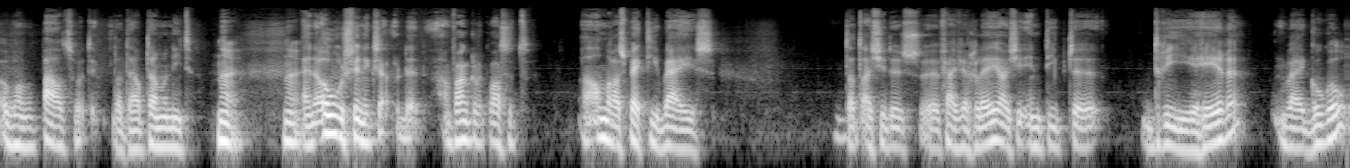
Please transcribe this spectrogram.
op een bepaald soort, dat helpt helemaal niet. Nee. nee. En overigens vind ik zo, de, aanvankelijk was het een ander aspect hierbij is dat als je dus uh, vijf jaar geleden, als je intypte drie heren bij Google,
